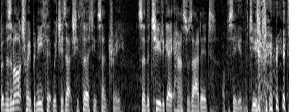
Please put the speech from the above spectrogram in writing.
but there's an archway beneath it, which is actually 13th century. So the Tudor gatehouse was added, obviously, in the Tudor period,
